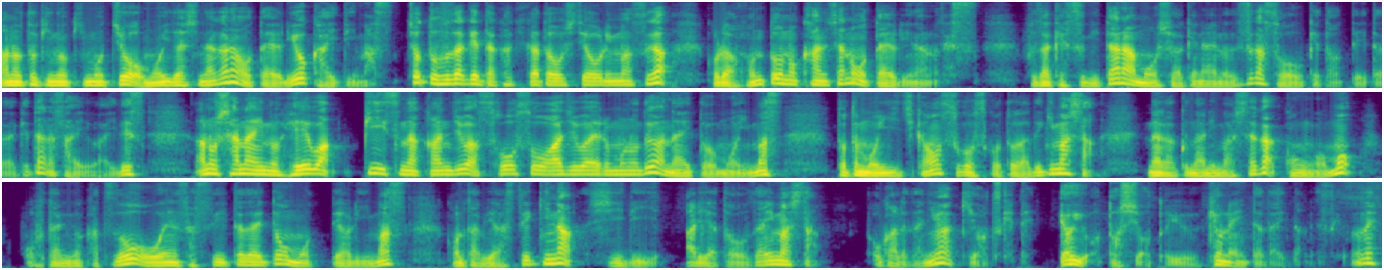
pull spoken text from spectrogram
あの時の気持ちを思い出しながらお便りを書いています。ちょっとふざけた書き方をしておりますが、これは本当の感謝のお便りなのです。ふざけすぎたら申し訳ないのですが、そう受け取っていただけたら幸いです。あの社内の平和、ピースな感じはそうそう味わえるものではないと思います。とてもいい時間を過ごすことができました。長くなりましたが、今後もお二人の活動を応援させていただいて思っております。この度は素敵な CD ありがとうございました。お体には気をつけて、良いお年をという去年いただいたんですけどね。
